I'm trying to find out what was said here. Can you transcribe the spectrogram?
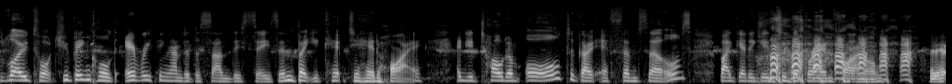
Blowtorch, you've been called everything under the sun this season, but you kept your head high and you told them all to go F themselves by getting into the grand final. Yeah.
